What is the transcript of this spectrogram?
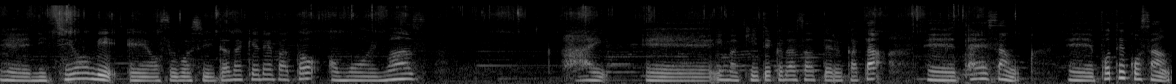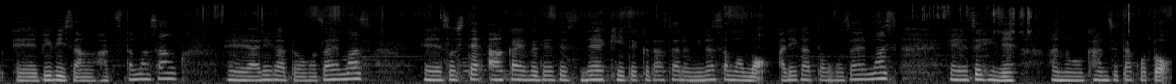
え日曜日、えお過ごしいただければと思います。はい、えー、今聞いてくださってる方、えー、たえさん、えー、ポテコさん、えー、ビビさん、初玉さん、えー、ありがとうございます、えー、そしてアーカイブでですね聞いてくださる皆様もありがとうございます、えー、ぜひねあの感じたこと、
